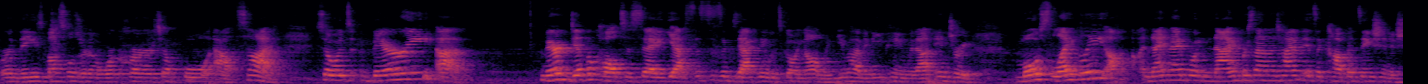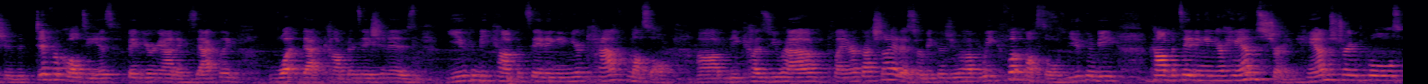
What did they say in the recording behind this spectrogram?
or these muscles are to work harder to pull outside. So it's very, uh, very difficult to say, yes, this is exactly what's going on when you have a knee pain without injury. Most likely, 99.9% uh, of the time, it's a compensation issue. The difficulty is figuring out exactly what that compensation is. You can be compensating in your calf muscle um, because you have plantar fasciitis or because you have weak foot muscles. You can be compensating in your hamstring. Hamstring pulls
